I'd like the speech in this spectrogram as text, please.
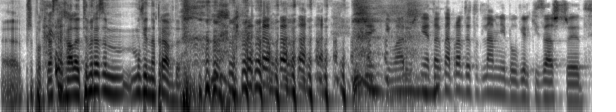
e, przy podcastach, ale tym razem mówię naprawdę. Dzięki Mariusz. Nie, tak naprawdę to dla mnie był wielki zaszczyt.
